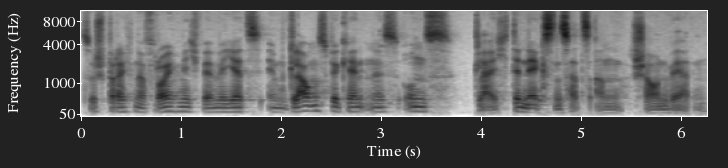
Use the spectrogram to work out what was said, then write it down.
zu sprechen. Da freue ich mich, wenn wir jetzt im Glaubensbekenntnis uns gleich den nächsten Satz anschauen werden.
